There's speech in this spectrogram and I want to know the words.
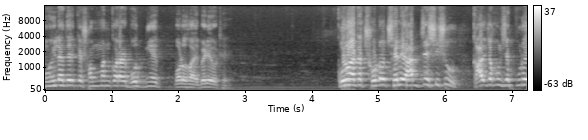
মহিলাদেরকে সম্মান করার বোধ নিয়ে বড় হয়, বেড়ে ওঠে। কোনো একটা ছোট ছেলে, আজ যে শিশু, কাল যখন সে পুরো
